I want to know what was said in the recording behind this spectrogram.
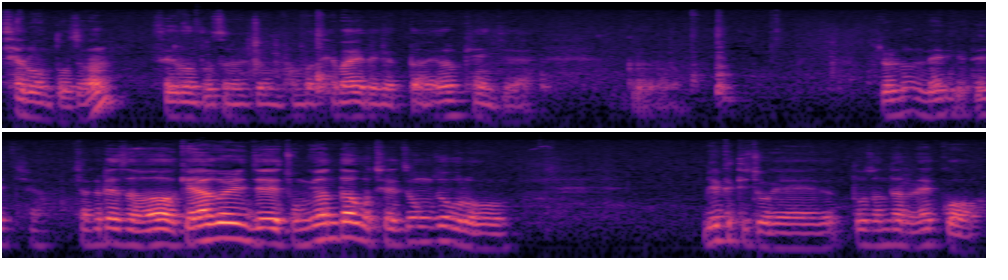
새로운 도전 새로운 도전을 좀 한번 해봐야 되겠다 이렇게 이제 그 결론을 내리게 됐죠. 자 그래서 계약을 이제 종료한다고 최종적으로 밀크티 쪽에 또 전달을 했고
